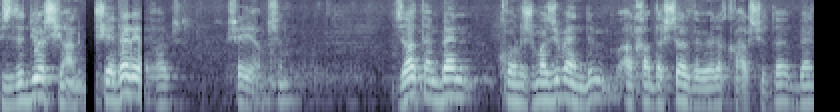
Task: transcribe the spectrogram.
Biz de diyoruz ki yani bir şeyler yapar, şey yapsın. Zaten ben konuşmacı bendim. Arkadaşlar da böyle karşıda. Ben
